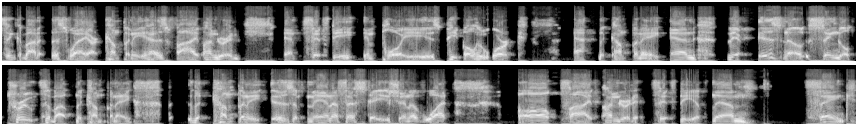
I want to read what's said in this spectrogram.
think about it this way our company has 550 employees, people who work at the company, and there is no single truth about the company. The company is a manifestation of what all 550 of them think.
